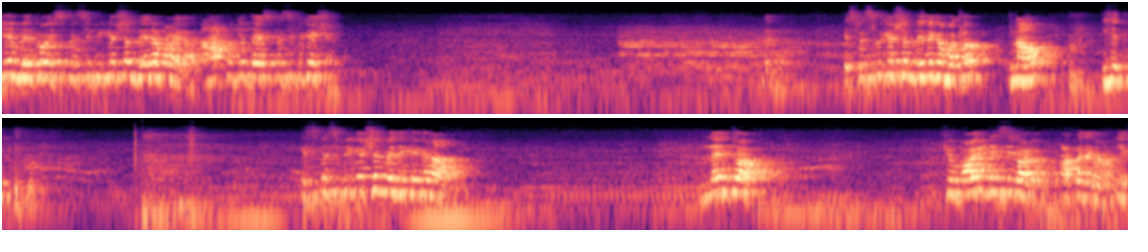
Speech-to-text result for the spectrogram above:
ये मेरे को स्पेसिफिकेशन देना पड़ेगा। I have to give the specification देखो स्पेसिफिकेशन देने का मतलब नाउ ये स्पेसिफिकेशन में देखेगा ना length of cuboid is equal आपका देखो ना ये।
